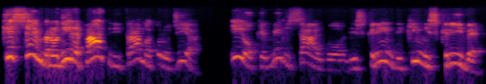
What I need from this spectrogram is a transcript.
che sembrano dei reparti di traumatologia. Io che me li salvo, gli screen di chi mi scrive,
